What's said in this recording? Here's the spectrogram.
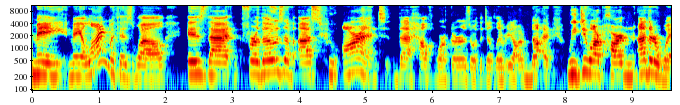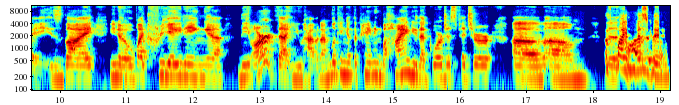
may may align with as well is that for those of us who aren't the health workers or the delivery, you know, not, we do our part in other ways by, you know, by creating uh, the art that you have. And I'm looking at the painting behind you, that gorgeous picture of um, the, my husband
